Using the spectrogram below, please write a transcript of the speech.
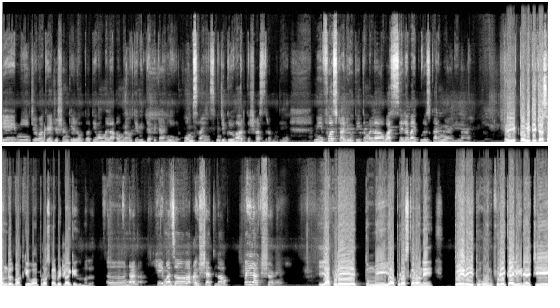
ए मी जेव्हा ग्रॅज्युएशन केलं होतं तेव्हा मला अमरावती विद्यापीठाने होम सायन्स म्हणजे गृह अर्थशास्त्रामध्ये मी फर्स्ट आली होती. तर मला वात्सल्यबाई पुरस्कार मिळालेला आहे. कवितेच्या संदर्भात किंवा पुरस्कार भेटला आहे की तुम्हाला? ना ना. हे माझं आयुष्यातला पहिला क्षण आहे. यापुढे तुम्ही या पुरस्काराने प्रेरित होऊन पुढे काय लिहिण्याचे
